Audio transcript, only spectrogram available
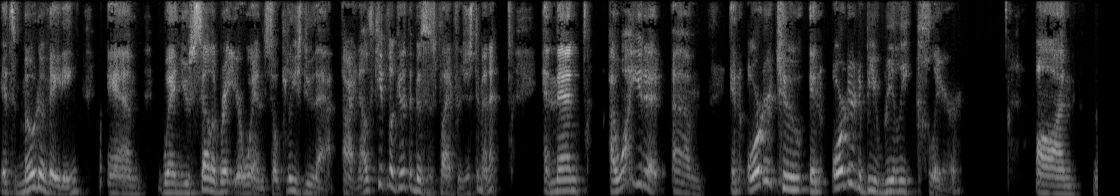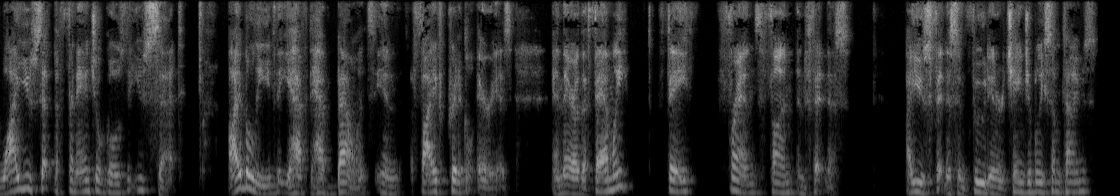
It's motivating and when you celebrate your wins. So please do that. All right, now let's keep looking at the business plan for just a minute. And then I want you to um, in order to in order to be really clear on why you set the financial goals that you set, I believe that you have to have balance in five critical areas. And they are the family, faith, friends, fun, and fitness. I use fitness and food interchangeably sometimes.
